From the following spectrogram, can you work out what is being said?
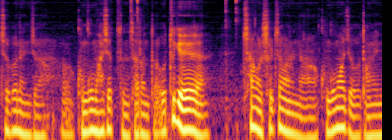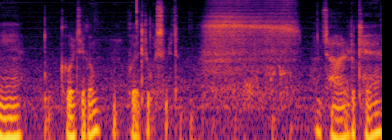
저번에 이제 어, 궁금하셨던 사람들 어떻게 창을 설정하느냐 궁금하죠. 당연히 그걸 지금 보여드리고 있습니다. 자 이렇게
